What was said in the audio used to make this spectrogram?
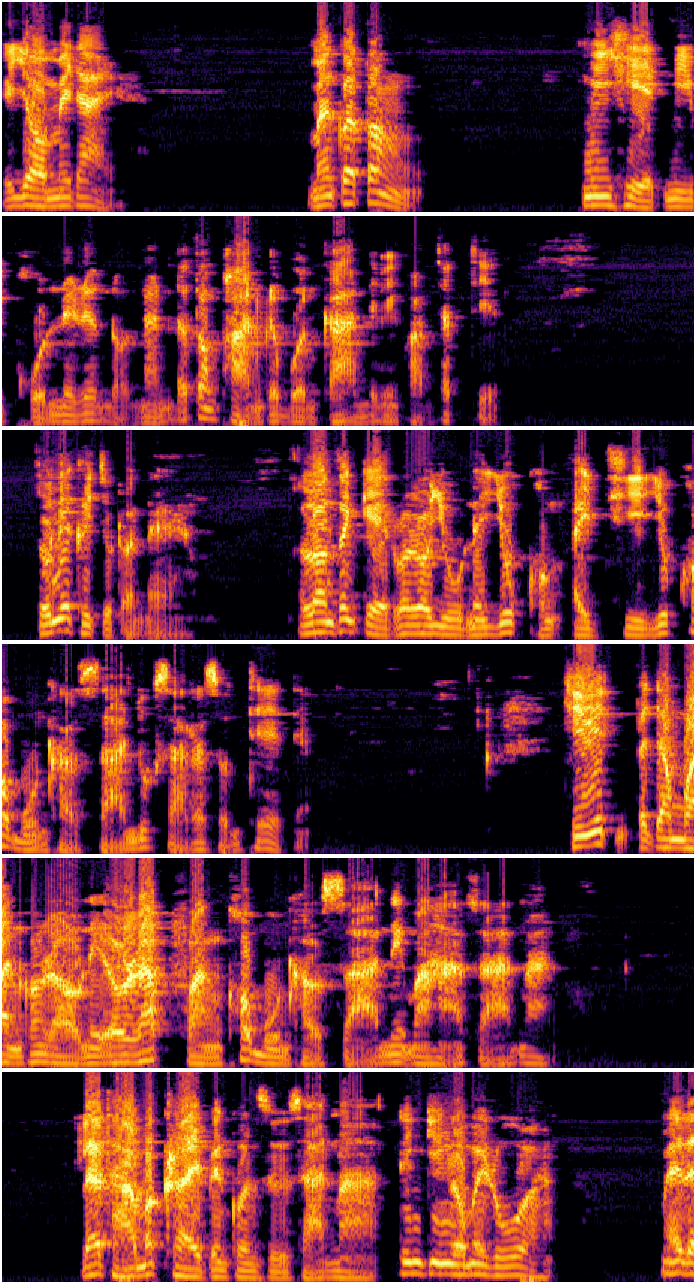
ก็ยอมไม่ได้ มันก็ต้องมีเหตุมีผลในเรื่องเหล่านั้น แล้วต้องผ่านกระบวนการที่มีความชัดเจน ตัวนี้คือจุดอ่อนแอ ลองสังเกตว่าเราอยู่ในยุคของไอทียุคข้อมูลข่าวสาร ยุคสารสนเทศเนี่ย ชีวิตประจำวันของเราเนี่ยเรารับฟังข้อมูลข่าวสารนี่มหาศาลมาก แล้วถามว่าใครเป็นคนสื่อสารมา จริง ๆ เราไม่รู้อะแม้แต่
